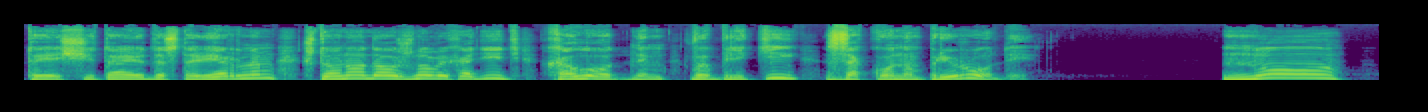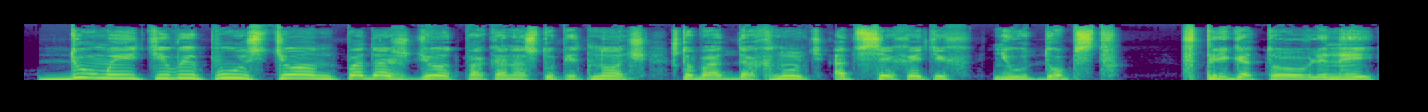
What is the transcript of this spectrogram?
то я считаю достоверным, что оно должно выходить холодным, вопреки законам природы. Но думаете вы, пусть он подождет, пока наступит ночь, чтобы отдохнуть от всех этих неудобств в приготовленной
